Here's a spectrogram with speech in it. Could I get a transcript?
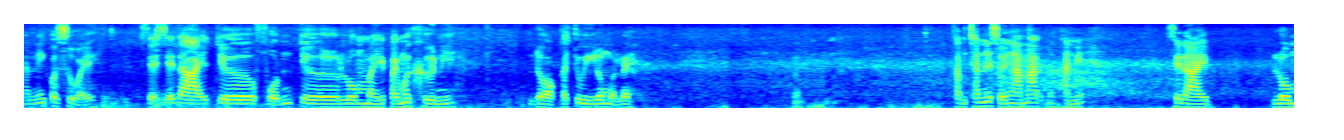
อันนี้ก็สวยเสียเสียดายเจอฝนเจอลมไปไปเมื่อคืนนี้ ดอกกระจุยลงหมดเลยทำชั้นได้สวยงามมากพันนี้ เสียดายลม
